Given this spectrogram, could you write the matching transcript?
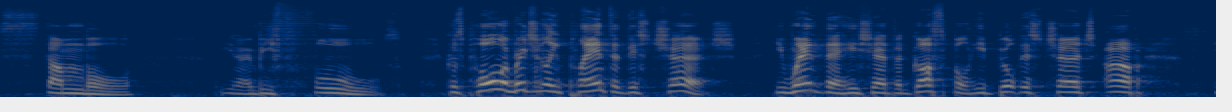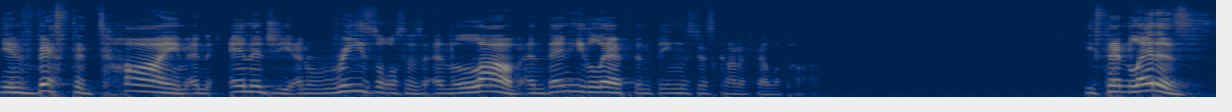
stumble, you know, be fooled. Because Paul originally planted this church. He went there, he shared the gospel, he built this church up, he invested time and energy and resources and love, and then he left and things just kind of fell apart. He sent letters,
